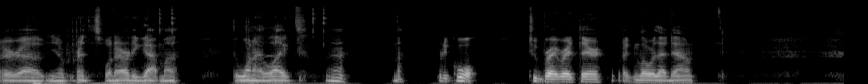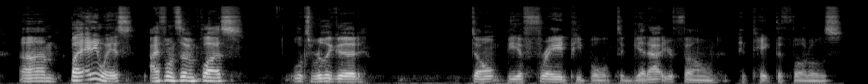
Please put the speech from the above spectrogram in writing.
or uh, you know print this one. I already got my the one I liked. Eh, pretty cool. Too bright right there. I can lower that down. Um, but anyways, iPhone 7 Plus looks really good. Don't be afraid, people, to get out your phone and take the photos.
